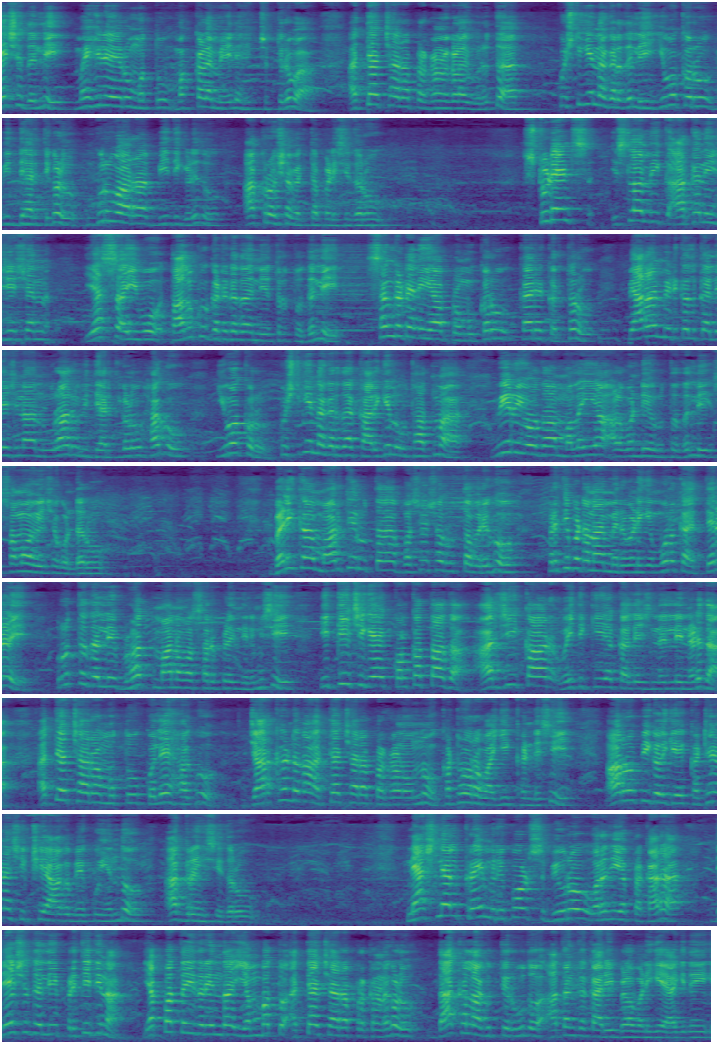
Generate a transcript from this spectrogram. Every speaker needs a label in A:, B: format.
A: ದೇಶದಲ್ಲಿ ಮಹಿಳೆಯರು ಮತ್ತು ಮಕ್ಕಳ ಮೇಲೆ ಹೆಚ್ಚುತ್ತಿರುವ ಅತ್ಯಾಚಾರ ಪ್ರಕರಣಗಳ ವಿರುದ್ಧ ಕುಷ್ಟಗಿ ನಗರದಲ್ಲಿ ಯುವಕರು, ವಿದ್ಯಾರ್ಥಿಗಳು ಗುರುವಾರ ಬೀದಿಗಿಳಿದು ಆಕ್ರೋಶ ವ್ಯಕ್ತಪಡಿಸಿದರು. Students Islamic organisation SIO taluk ಘಟಕದ ನೇತೃತ್ವದಲ್ಲಿ ಸಂಘಟನೆಯ ಪ್ರಮುಖರು, ಕಾರ್ಯಕರ್ತರು, ಪ್ಯಾರಾಮೆಡಿಕಲ್ ಕಾಲೇಜಿನ ನೂರಾರು ವಿದ್ಯಾರ್ಥಿಗಳು ಹಾಗೂ ಯುವಕರು ಕುಷ್ಟಗಿ ನಗರದ ಕಾರ್ಗಿಲ್ ಹುತಾತ್ಮ ವೀರಯೋಧ ಮಲಯ್ಯ ಅಳವಂಡಿ ವೃತ್ತದಲ್ಲಿ ಸಮಾವೇಶಗೊಂಡರು. ಬಳಿಕ ಮಾರುತಿ ವೃತ್ತ ಬಸವೇಶ್ವರ ವೃತ್ತವರೆಗೂ ಪ್ರತಿಭಟನಾ ಮೆರವಣಿಗೆ ಮೂಲಕ ತೆರಳಿ ವೃತ್ತದಲ್ಲಿ ಬೃಹತ್ ಮಾನವ ಸರಪಳಿ ನಿರ್ಮಿಸಿ ಇತ್ತೀಚೆಗೆ ಕೋಲ್ಕತ್ತಾದ ಆರ್ಜಿ ಕಾರ್ ವೈದ್ಯಕೀಯ ಕಾಲೇಜಿನಲ್ಲಿ ನಡೆದ ಅತ್ಯಾಚಾರ ಮತ್ತು ಕೊಲೆ ಹಾಗೂ ಜಾರ್ಖಂಡ್ನ ಅತ್ಯಾಚಾರ ಪ್ರಕರಣವನ್ನು ಕಠೋರವಾಗಿ ಖಂಡಿಸಿ ಆರೋಪಿಗಳಿಗೆ ಕಠಿಣ ಶಿಕ್ಷೆ ಆಗಬೇಕು ಎಂದು ಆಗ್ರಹಿಸಿದರು. ನ್ಯಾಷನಲ್ ಕ್ರೈಮ್ ರಿಪೋರ್ಟ್ಸ್ ಬ್ಯೂರೋ ವರದಿಯ ಪ್ರಕಾರ ದೇಶದಲ್ಲಿ ಪ್ರತಿದಿನ ಎಪ್ಪತ್ತೈದರಿಂದ ಎಂಬತ್ತು ಅತ್ಯಾಚಾರ ಪ್ರಕರಣಗಳು ದಾಖಲಾಗುತ್ತಿರುವುದು ಆತಂಕಕಾರಿ ಬೆಳವಣಿಗೆಯಾಗಿದೆ.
